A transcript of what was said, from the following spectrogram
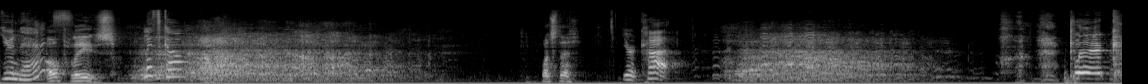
You next? Oh, please. Let's go. What's this? You're cut. Click!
